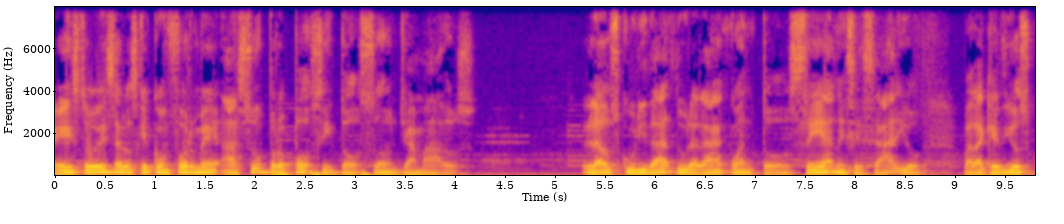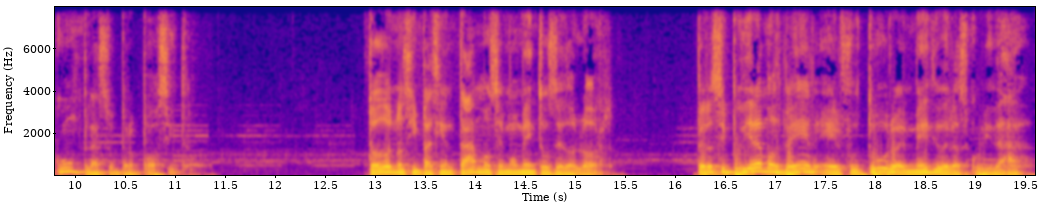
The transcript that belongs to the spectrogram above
esto es a los que conforme a su propósito son llamados. La oscuridad durará cuanto sea necesario para que Dios cumpla su propósito. Todos nos impacientamos en momentos de dolor, pero si pudiéramos ver el futuro en medio de la oscuridad,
